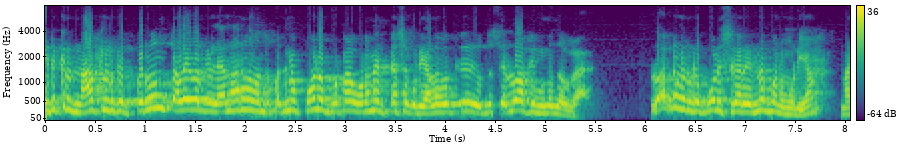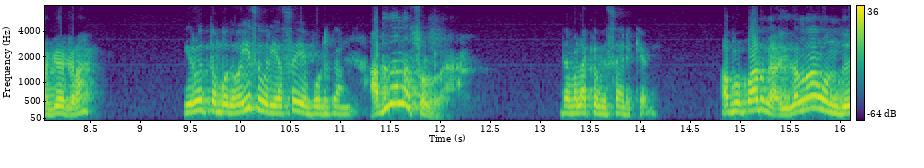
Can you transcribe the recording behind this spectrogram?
இருக்கிற நாட்டில் இருக்கிற பெரும் தலைவர்கள் எல்லாரும் வந்து பார்த்தீங்கன்னா போனை போட்டால் உடனே பேசக்கூடிய அளவுக்கு வந்து செல்வாக்கு மிகுந்தவங்க. லோக்கல் இருக்க போலீஸ்காரர் என்ன பண்ண முடியும்? நான் கேட்குறேன் இருபத்தொன்பது வயசு ஒரு எஸ்ஐயை போட்டிருக்காங்க. அதுதான் நான் சொல்கிறேன் இந்த வழக்கை விசாரிக்க. அப்போ பாருங்க இதெல்லாம் வந்து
